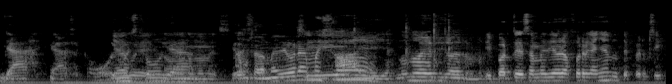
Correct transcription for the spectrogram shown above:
ya, ya se acabó. Ya, güey, maestro, no, ya. no mames. A la media hora, Sí. maestro. Ah, ya, ya. No, no había fijado el reloj. Y parte de esa media hora fue regañándote, pero sí.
